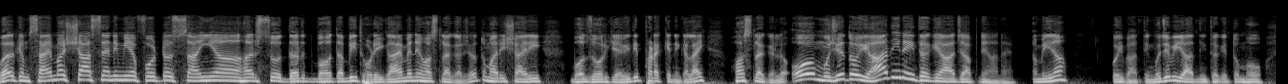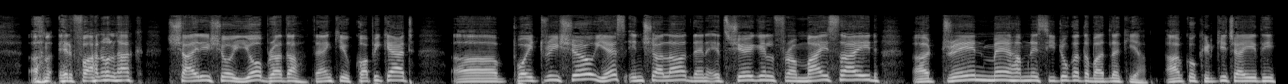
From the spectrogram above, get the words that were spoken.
welcome Saima Shah sending photo साइया हर्षो दर्द बहुत। अभी थोड़ी गाय, मैंने हौसला कर जाओ। तुम्हारी शायरी बहुत ज़ोर की हुई थी फटक के निकल आई। हौसला कर लो। ओ, मुझे तो याद ही नहीं था कि आज आपने आना है। अमीना, कोई बात नहीं, मुझे भी याद नहीं था कि तुम हो। इरफान हक शायरी show, yo brother thank you copy cat poetry show yes इनशाला देन इट्स शेगिल फ्रॉम माय साइड ट्रेन में हमने सीटों का तबादला किया। आपको खिड़की चाहिए थी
